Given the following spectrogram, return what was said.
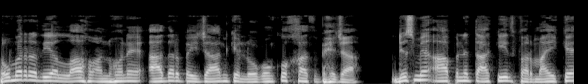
عمر رضی اللہ عنہ نے آدر بی جان کے لوگوں کو خط بھیجا، جس میں آپ نے تاکید فرمائی کہ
